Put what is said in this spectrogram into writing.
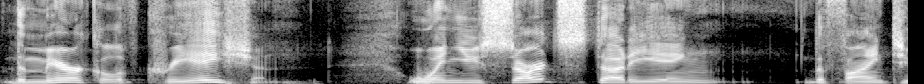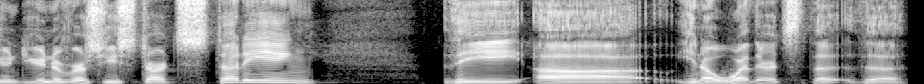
the miracle of creation. When you start studying the fine tuned universe, you start studying the uh, you know whether it's the the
